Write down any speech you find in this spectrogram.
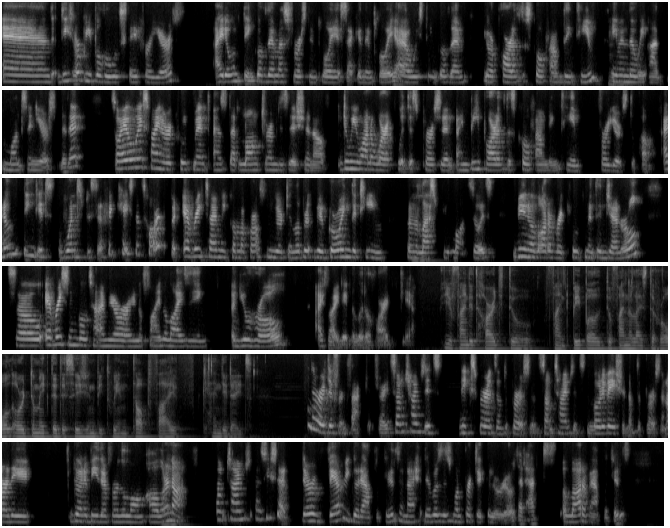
and these are people who will stay for years. I don't think of them as first employee, second employee. I always think of them you're part of the co-founding team, mm-hmm. even though we had months and years with it. So I always find recruitment as that long-term decision of do we want to work with this person and be part of this co-founding team for years to come. I don't think it's one specific case that's hard, but every time we come across and we're deliberate, we're growing the team from the mm-hmm. last few months. So it's been a lot of recruitment in general. So every single time we are you know finalizing a new role, I find it a little hard. Yeah. You find it hard to find people to finalize the role or to make the decision between top five candidates? There are different factors, right? Sometimes it's the experience of the person. Sometimes it's the motivation of the person. Are they going to be there for the long haul or mm-hmm. not? Sometimes, as you said, there are very good applicants, and I there was this one particular role that had a lot of applicants,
